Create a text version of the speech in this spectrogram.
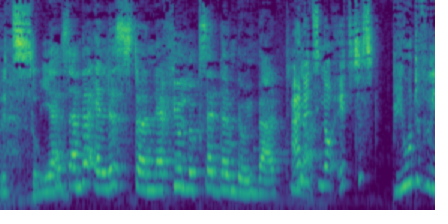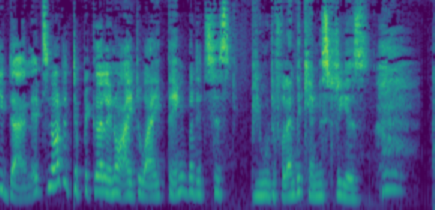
It's so. Yes, and the eldest uh, nephew looks at them doing that. and Yeah. it's not it's just beautifully done it's not a typical you know eye to eye thing but it's just beautiful and the chemistry is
